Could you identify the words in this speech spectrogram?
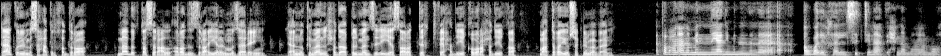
تآكل المساحات الخضراء ما بيقتصر على الأراضي الزراعية للمزارعين لأنه كمان الحدائق المنزلية صارت تختفي حديقة ورا حديقة مع تغير شكل المباني. طبعا أنا من يعني من أول الستينات إحنا ما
